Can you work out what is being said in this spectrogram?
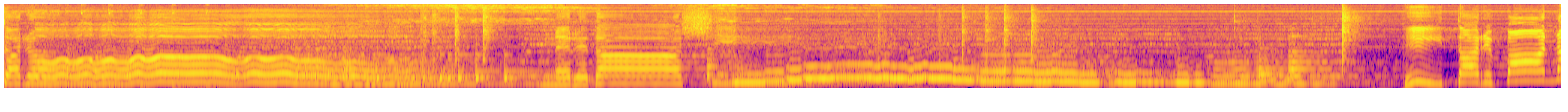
চর নির্দাসী। তর পানা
